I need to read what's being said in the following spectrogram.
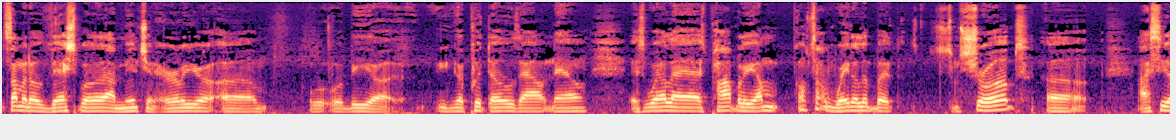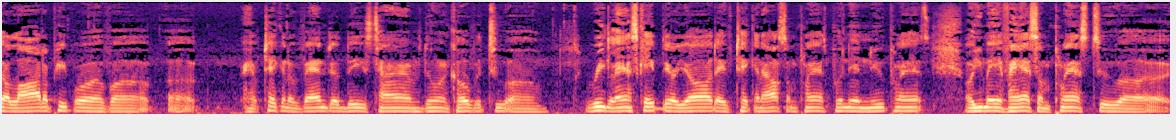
some of those vegetables that I mentioned earlier um, will, will be. Uh, you can put those out now, as well as probably I'm gonna try to wait a little bit. Some shrubs. Uh, I see a lot of people have uh, uh, have taken advantage of these times during COVID to uh, re-landscape their yard. They've taken out some plants, putting in new plants, or you may have had some plants to uh,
